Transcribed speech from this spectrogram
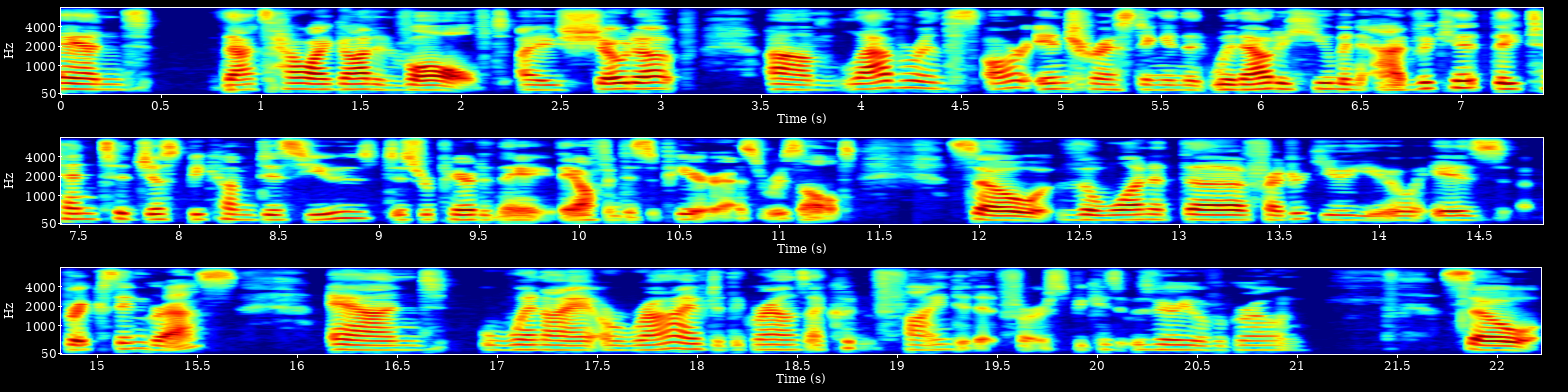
and that's how I got involved. I showed up. Um, labyrinths are interesting in that without a human advocate, they tend to just become disused, disrepaired, and they, they often disappear as a result. So the one at the Frederick UU is bricks in grass. And when I arrived at the grounds, I couldn't find it at first because it was very overgrown. So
